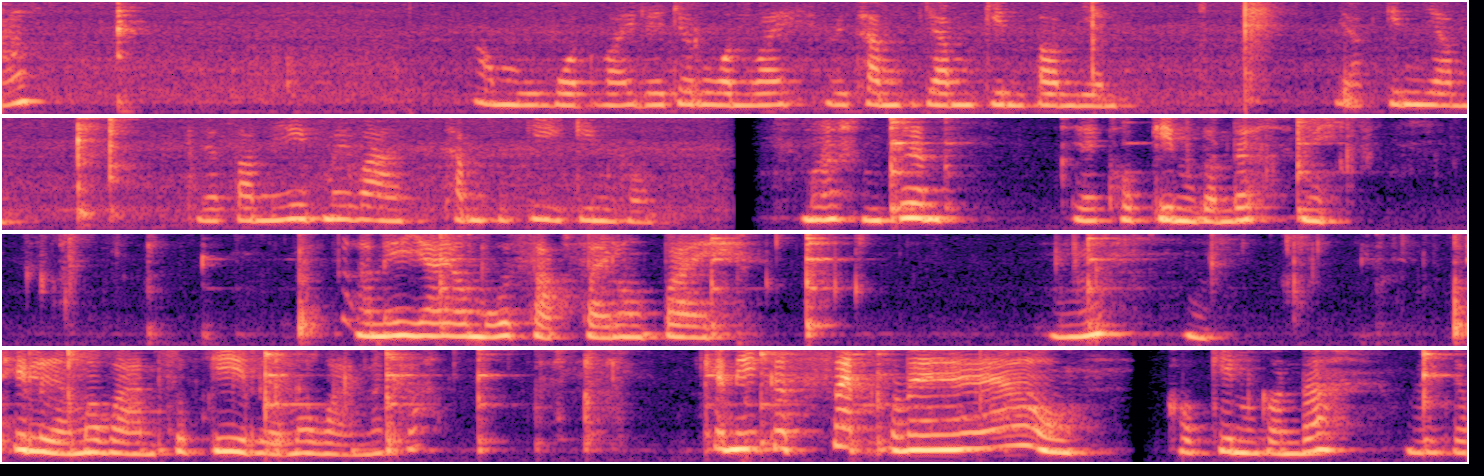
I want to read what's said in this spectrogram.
นะ เอาหมูบดไว้เดี๋ยวจะรวนไว้ไปทำยำกินตอนเย็น อยากกินยำ เดี๋ยวตอนนี้ไม่ว่างทำสุกี้กินก่อน มาเพื่อนยายขอกินก่อนเด้อนี่ อันนี้ยายเอาหมูสับใส่ลงไปที่เหลือเมื่อวานสุกี้เหลือเมื่อวานนะคะ แค่นี้ก็เสร็จแล้วขอกินก่อนเด้อ เดี๋ยวจะ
